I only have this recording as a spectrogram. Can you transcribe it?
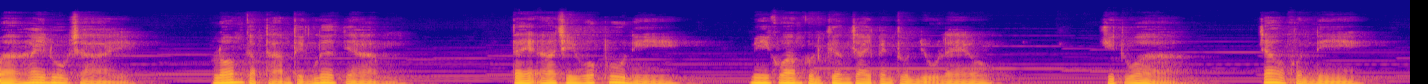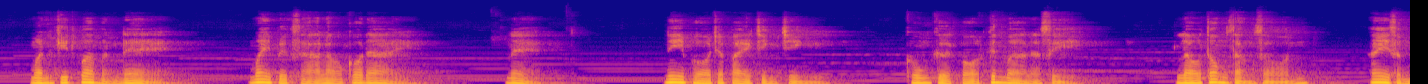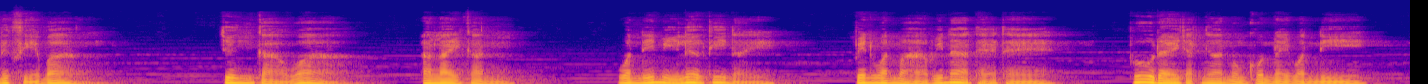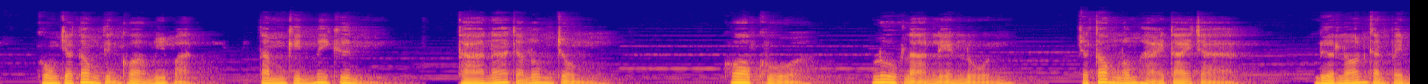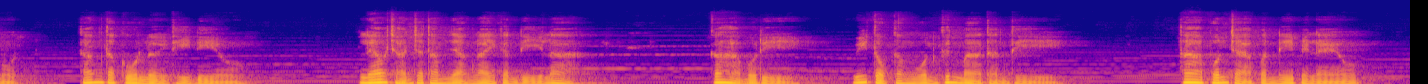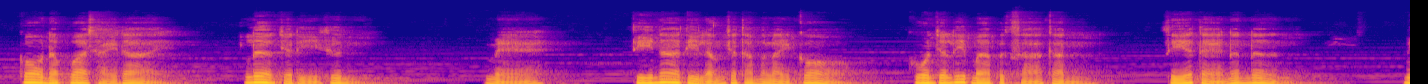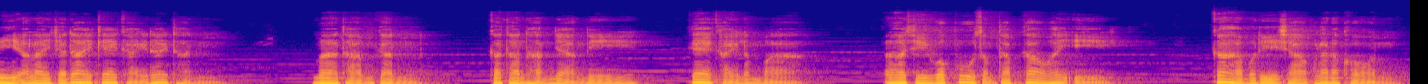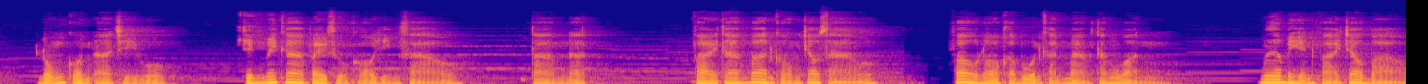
มาให้ลูกชาย พร้อมกับถามถึงเลิกยาม แต่อาชีวกผู้นี้ มีความขุนเคืองใจเป็นทุนอยู่แล้ว คิดว่า เจ้าคนนี้ มันคิดว่ามันแน่ ไม่ปรึกษาเราก็ได้ แน่ นี่พอจะไปจริง ๆ คงเกิดปอดขึ้นมาละสิ เราต้องสั่งสอนให้สำนึกเสียบ้าง จึงกล่าวว่า อะไรกัน วันนี้มีเลิกที่ไหน เป็นวันมหาวินาศแท้ๆผู้ใดจัดงานมงคลในวันนี้ คงจะต้องถึงความวิบัติทำกินไม่ขึ้น ฐานะจะล่มจม ครอบครัว ลูกหลานเหลนหลุนจะต้องล้มหายตายจาก เดือดร้อนกันไปหมด ทั้งตระกูลเลยทีเดียว แล้วฉันจะทำอย่างไรกันดีล่ะก็หาบดี วิตกกังวลขึ้นมาทันที ถ้าพ้นจากวันนี้ไปแล้ว ก็นับว่าใช้ได้ เลิกจะดีขึ้น แหม ทีหน้าทีหลังจะทำอะไรก็ ควรจะรีบมาปรึกษากัน เสียแต่เนิ่นๆ มีอะไรจะได้แก้ไขได้ทัน มาถามกันกระทันหันอย่างนี้ แก้ไขลำบาก อาชีวกผู้สำทับเข้าให้อีก ข้าบดีชาวพระนคร หลงกลอาชีวก จึงไม่กล้าไปสู่ขอหญิงสาว ตามนัด ฝ่ายทางบ้านของเจ้าสาว เฝ้ารอขบวนขันหมากทั้งวัน เมื่อไม่เห็นฝ่ายเจ้าบ่าว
